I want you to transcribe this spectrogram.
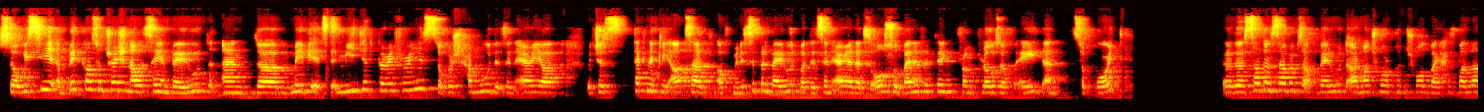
So we see a big concentration, I would say, in Beirut and uh, maybe its immediate peripheries. So Burj Hamoud is an area which is technically outside of municipal Beirut, but it's an area that's also benefiting from flows of aid and support. Uh, the southern suburbs of Beirut are much more controlled by Hezbollah.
